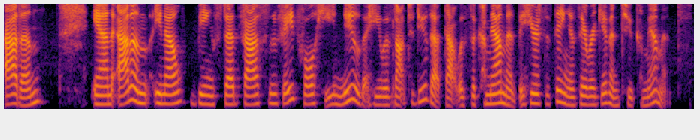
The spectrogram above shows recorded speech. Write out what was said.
Adam. And Adam, you know, being steadfast and faithful, he knew that he was not to do that. That was the commandment. But here's the thing is they were given two commandments.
